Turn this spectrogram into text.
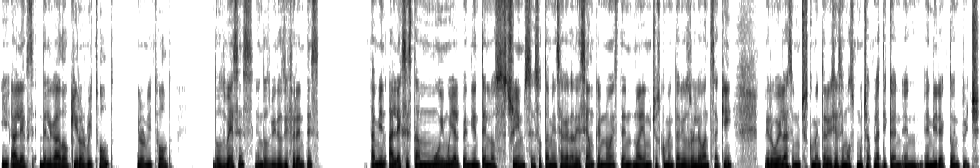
Y Alex Delgado, quiero Retold. Quiero Retold dos veces en dos videos diferentes. También Alex está muy muy al pendiente en los streams, eso también se agradece, aunque no estén, no haya muchos comentarios relevantes aquí, pero él hace muchos comentarios y hacemos mucha plática en, directo en Twitch.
